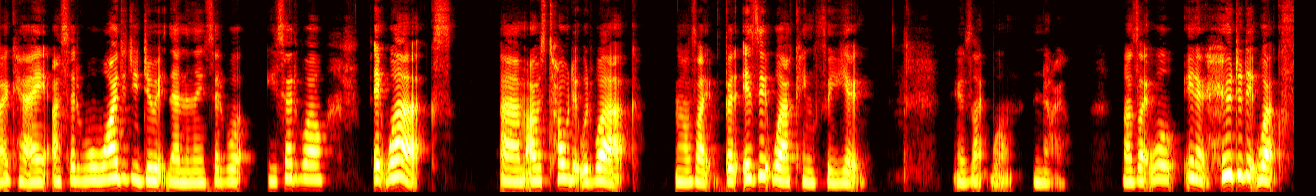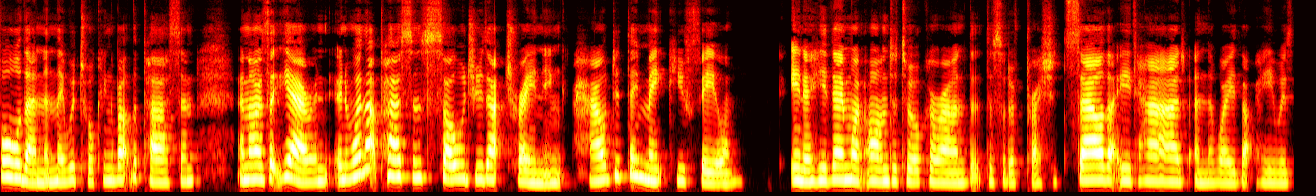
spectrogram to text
Okay. I said, Well, why did you do it then? And they said, Well, he said, Well, it works. Um, I was told it would work. And I was like, But is it working for you? He was like, Well, no. I was like, well, you know, who did it work for then? And they were talking about the person. And I was like, yeah. And, and when that person sold you that training, how did they make you feel? You know, he then went on to talk around the, the sort of pressured sale that he'd had and the way that he was,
